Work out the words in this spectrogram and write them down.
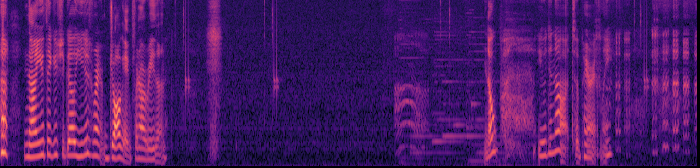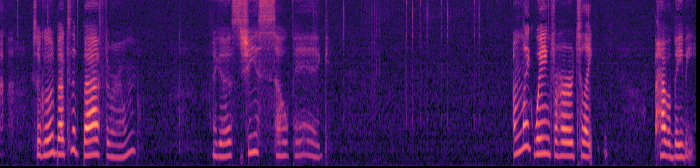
now you think you should go? You just went jogging for no reason. Nope, you did not, apparently. so go back to the bathroom. I guess. She is so big. I'm like waiting for her to like have a baby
